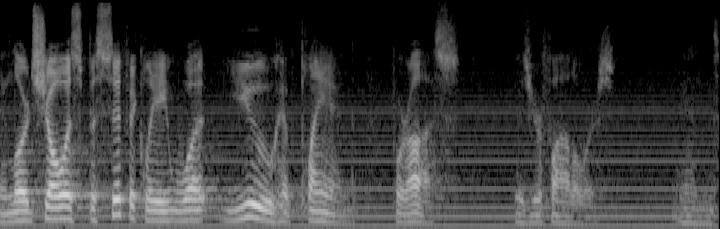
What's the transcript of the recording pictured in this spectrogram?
And Lord, show us specifically what you have planned for us as your followers. And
